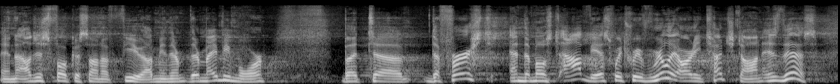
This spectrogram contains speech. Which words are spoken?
And I'll just focus on a few. I mean, there, there may be more, but uh, the first and the most obvious, which we've really already touched on, is this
